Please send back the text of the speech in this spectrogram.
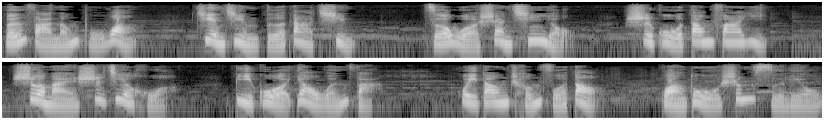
闻法能不忘。见境得大庆，则我善亲友，是故当发意，摄满世界火，必过要闻法，会当成佛道，广度生死流。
